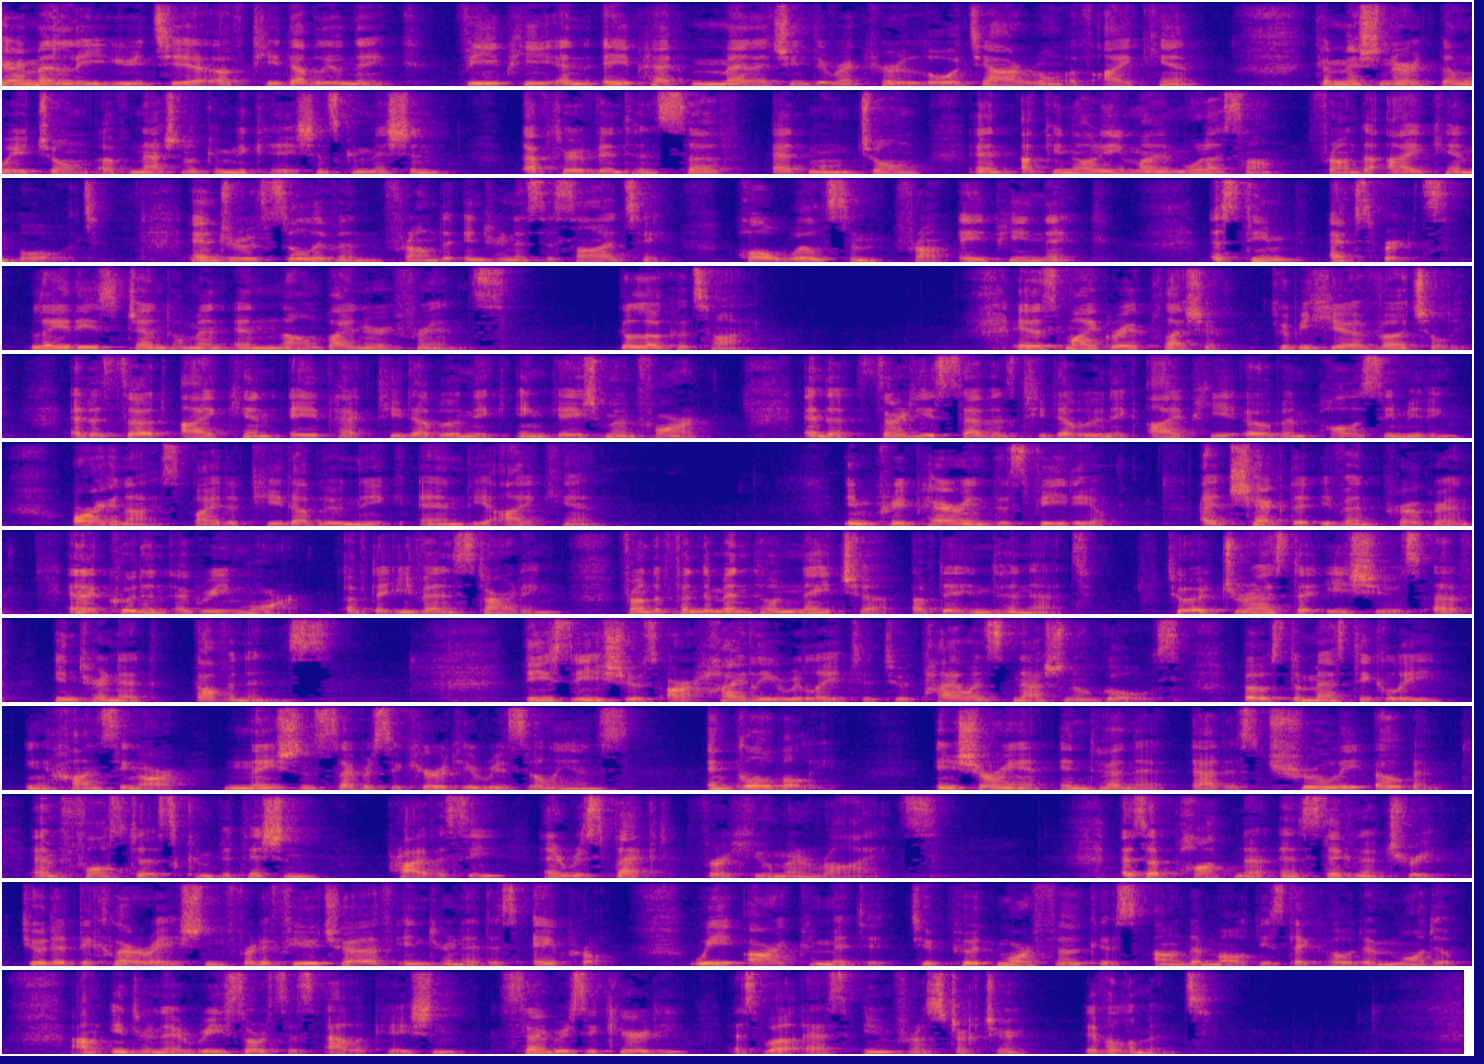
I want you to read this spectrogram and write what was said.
Chairman Li Yujie of TWNIC, VP and APAC Managing Director Luo Jiarong of ICANN, Commissioner Deng Weizhong of National Communications Commission, Dr. Vinton Cerf, Edmon Chung, and Akinori Maemura-san from the ICANN board, Andrew Sullivan from the Internet Society, Paul Wilson from APNIC, esteemed experts, ladies, gentlemen, and non-binary friends. Good local time. It is my great pleasure to be here virtually at the third ICANN APAC TWNIC Engagement Forum and the 37th TWNIC IP Open Policy Meeting organized by the TWNIC and the ICANN. In preparing this video, I checked the event program and I couldn't agree more of the event starting from the fundamental nature of the Internet to address the issues of Internet governance. These issues are highly related to Taiwan's national goals, both domestically, enhancing our nation's cybersecurity resilience, and globally, ensuring an internet that is truly open and fosters competition, privacy, and respect for human rights. As a partner and signatory to the Declaration for the Future of Internet this April, we are committed to put more focus on the multi-stakeholder model on Internet resources allocation, cybersecurity, as well as infrastructure development.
